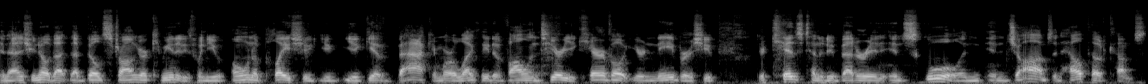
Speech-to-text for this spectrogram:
And as you know, that, that builds stronger communities. When you own a place, you, you, you give back. You're more likely to volunteer. You care about your neighbors. You, your kids tend to do better in, in school and in jobs and health outcomes.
